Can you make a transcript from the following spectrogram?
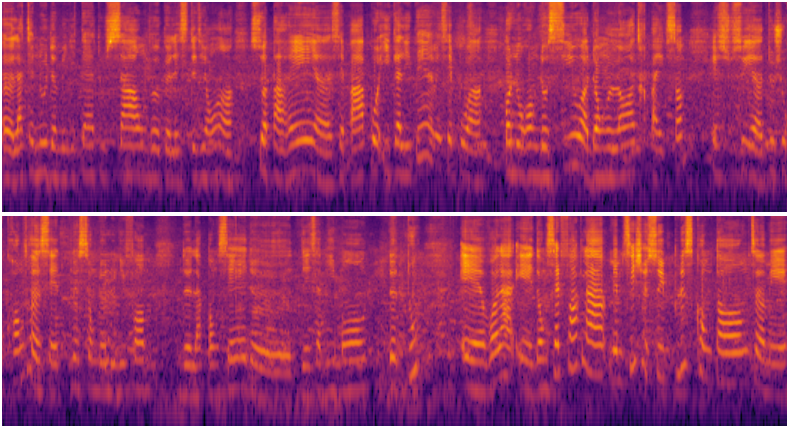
euh, la tenue de militaire, tout ça. On veut que les étudiants euh, soient pareils. c'est pas pour égalité, mais c'est pour, pour nous rendre aussi dans l'autre, par exemple. Et je suis toujours contre cette notion de l'uniforme, de la pensée, de, des habillements, de tout. Et voilà, et donc cette fac-là, même si je suis plus contente, mais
